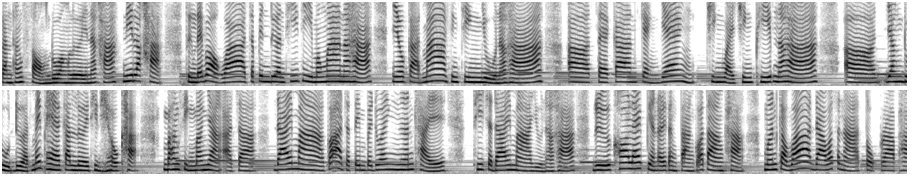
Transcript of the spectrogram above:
กันทั้งสองดวงเลยนะคะ นี่ละค่ะถึงได้บอกว่าจะเป็นเดือนที่ดีมากๆนะคะ มีโอกาสมากจริงๆอยู่นะคะแต่การแข่งแย่งชิงไหวชิงพริบนะคะยังดูดเดือดไม่แพ้กันเลยทีเดียวค่ะ บางสิ่งบางอย่างอาจจะได้มาก็อาจจะเต็มไปด้วยเงื่อนไขที่จะได้มาอยู่นะคะ หรือข้อแลกเปลี่ยนอะไรต่างๆ ก็ตามค่ะ เหมือนกับว่าดาววัสนาตกราพะ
